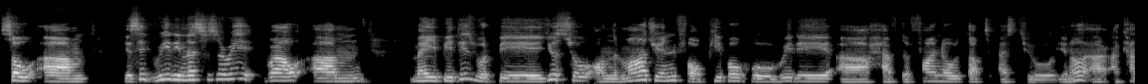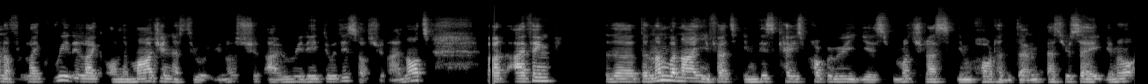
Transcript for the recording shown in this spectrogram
So um, is it really necessary? Well, um, maybe this would be useful on the margin for people who really uh, have the final doubt as to, you know, I, I kind of like really like on the margin as to, you know, should I really do this or should I not? But I think the, the number nine effect in this case probably is much less important than, as you say, you know,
